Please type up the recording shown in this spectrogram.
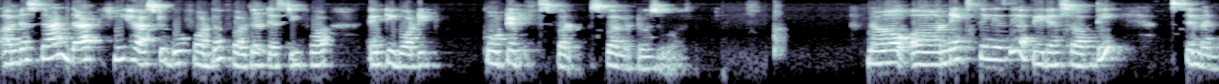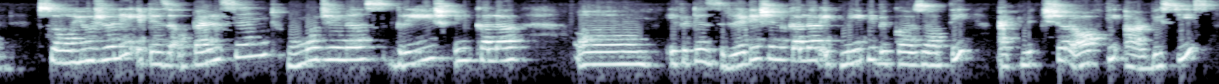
understand that he has to go for the further testing for antibody coated sper spermatozoa. Now, uh, next thing is the appearance of the semen. So usually it is opalescent, homogeneous, grayish in color. Um, if it is reddish in color, it may be because of the admixture of the RBCs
